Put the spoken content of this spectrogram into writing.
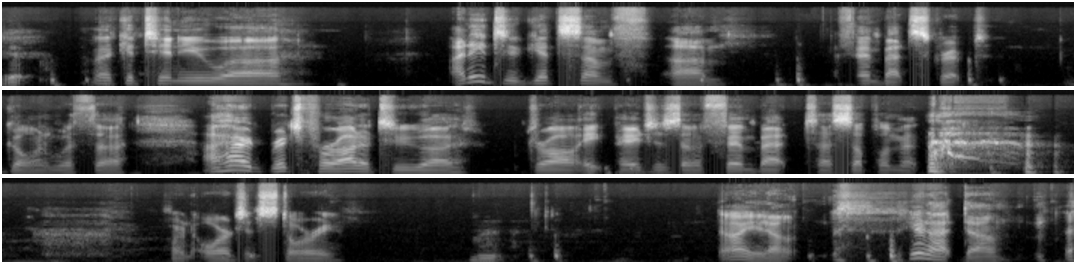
Yep. I'm gonna continue. Uh, I need to get some um, Fembat script going with. Uh, I hired Rich Parada to uh, draw eight pages of Fembat uh, supplement for an origin story. Right. No, you don't. You're not dumb.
